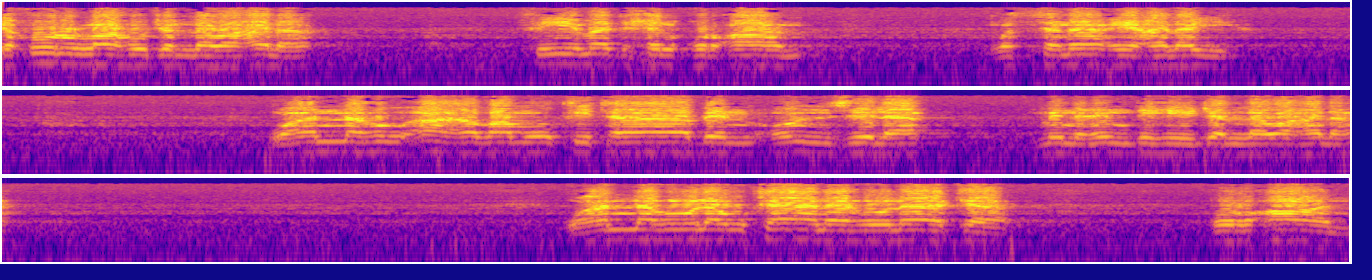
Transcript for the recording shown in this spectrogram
يقول الله جل وعلا في مدح القرآن والثناء عليه وأنه أعظم كتاب أنزل من عنده جل وعلا وأنه لو كان هناك قرآن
